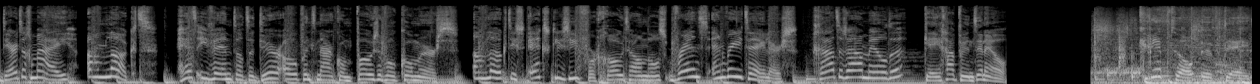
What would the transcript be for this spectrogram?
30 mei, Unlocked. Het event dat de deur opent naar Composable Commerce. Unlocked is exclusief voor groothandels, brands en retailers. Gratis aanmelden, kega.nl. Crypto-update.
